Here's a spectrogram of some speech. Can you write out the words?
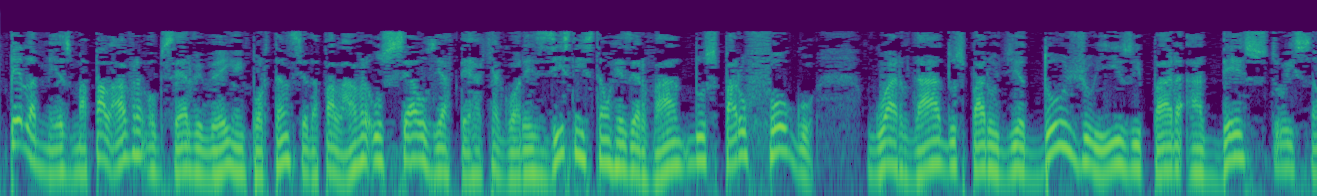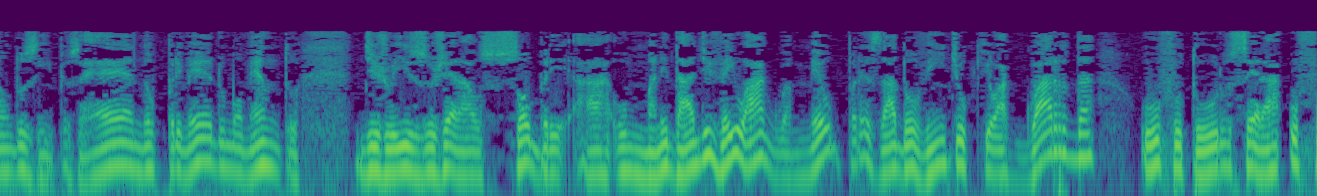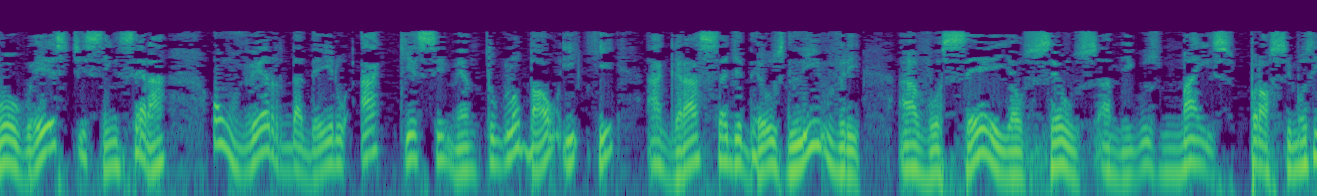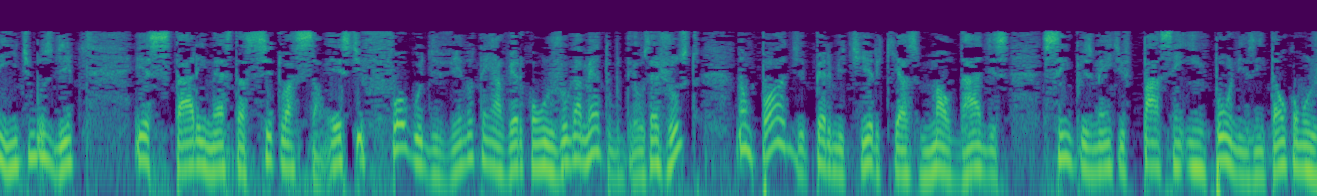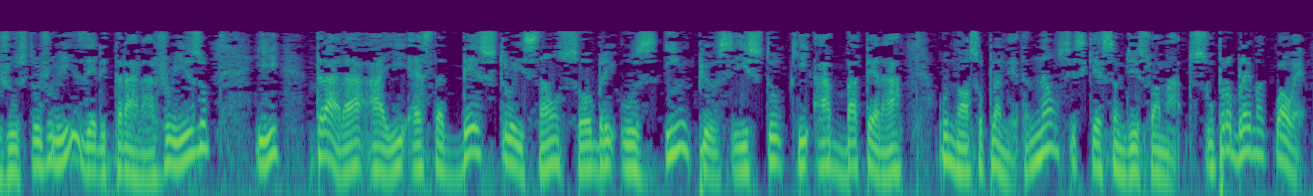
Pela mesma palavra, observe bem a importância da palavra, os céus e a terra que agora existem estão reservados para o fogo, guardados para o dia do juízo e para a destruição dos ímpios. É, no primeiro momento de juízo geral sobre a humanidade veio água. Meu prezado ouvinte, o que aguarda o futuro será o fogo. Este sim será um verdadeiro aquecimento global e que a graça de Deus livre a você e aos seus amigos mais próximos e íntimos de estarem nesta situação. Este fogo divino tem a ver com o julgamento. Deus é justo, não pode permitir que as maldades simplesmente passem impunes. Então, como justo juiz, ele trará juízo e trará aí esta destruição sobre os ímpios, isto que abaterá o nosso planeta. Não se esqueçam disso, amados. O problema qual é?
